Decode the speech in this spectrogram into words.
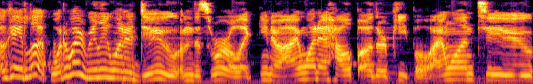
okay, look, what do I really want to do in this world? Like, you know, I want to help other people. I want to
